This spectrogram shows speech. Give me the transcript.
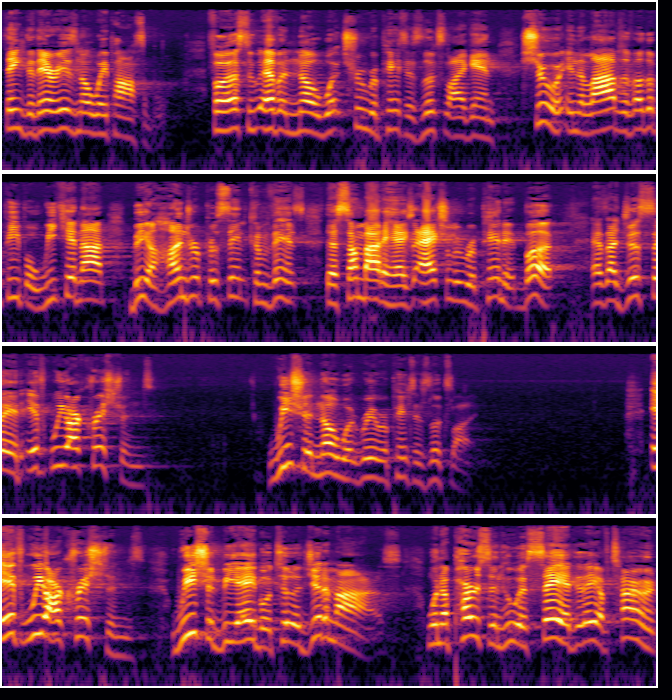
think that there is no way possible for us to ever know what true repentance looks like. And sure, in the lives of other people, we cannot be 100% convinced that somebody has actually repented. But as I just said, if we are Christians, we should know what real repentance looks like. If we are Christians, we should be able to legitimize when a person who has said that they have turned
